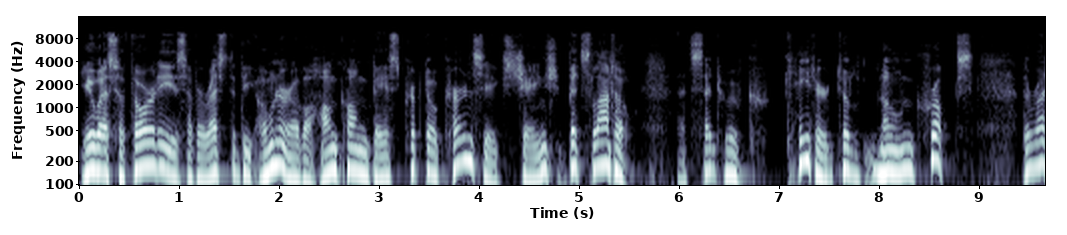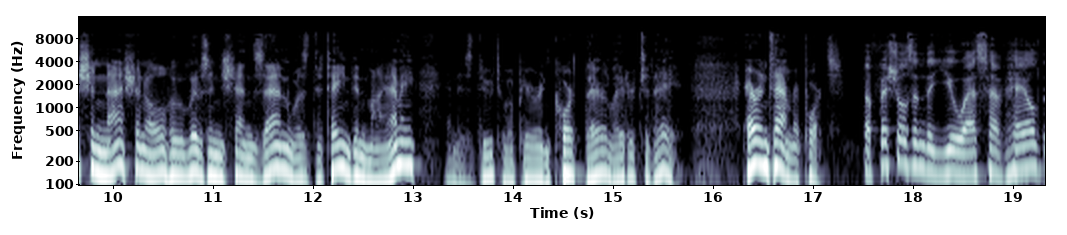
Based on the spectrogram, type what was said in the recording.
U.S. authorities have arrested the owner of a Hong Kong based cryptocurrency exchange, Bitzlato, that's said to have catered to known crooks. The Russian national who lives in Shenzhen was detained in Miami and is due to appear in court there later today. Aaron Tam reports. Officials in the U.S. have hailed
